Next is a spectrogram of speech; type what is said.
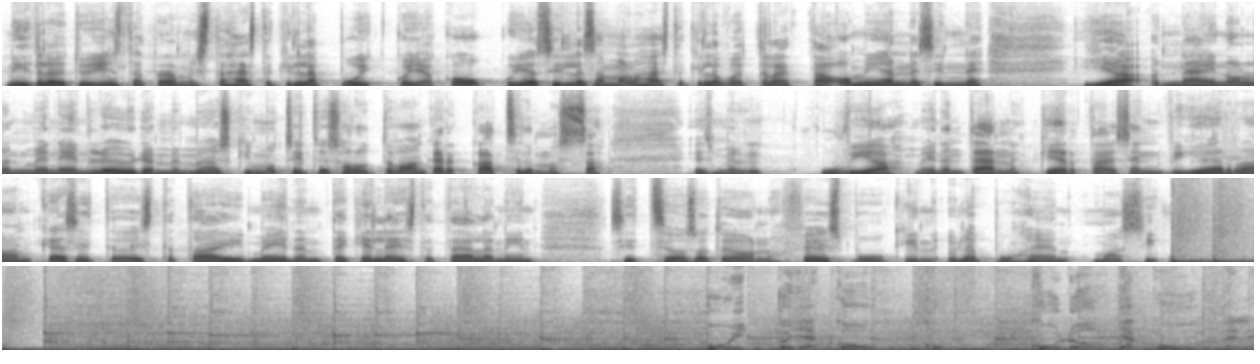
Niitä löytyy Instagramista hashtagillä puikko ja koukku ja sillä samalla hashtagillä voitte laittaa omianne sinne ja näin ollen meneen löydämme myöskin. Mutta sitten jos haluatte vaan käydä katselemassa esimerkiksi kuvia meidän tämän kertaisen vieraan käsitöistä tai meidän tekeleistä täällä, niin sitten se osoite on Facebookin Yle Puheen oma sivu. Puikko ja koukku. Kudo ja kuuntele.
